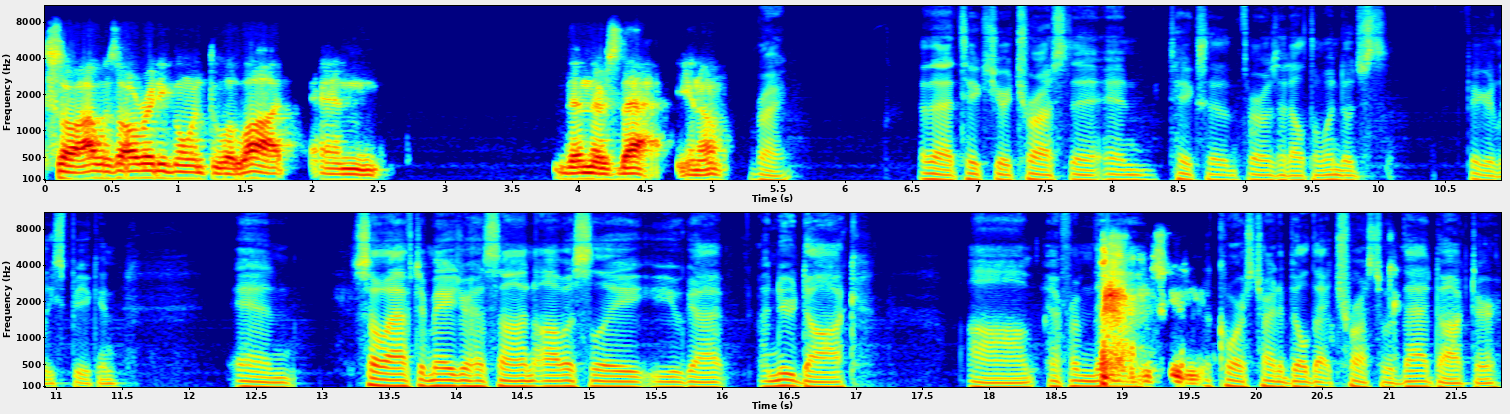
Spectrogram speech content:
So I was already going through a lot and then there's that, you know. Right and that takes your trust and, and takes it and throws it out the window, just figuratively speaking. And so after Major Hassan, obviously you got a new doc, um, and from there, excuse me, of course, trying to build that trust with that doctor.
